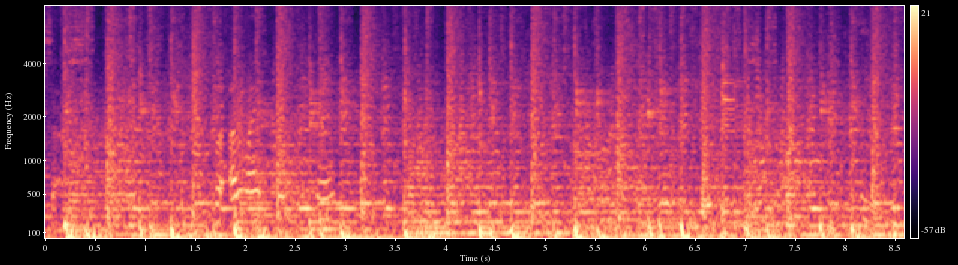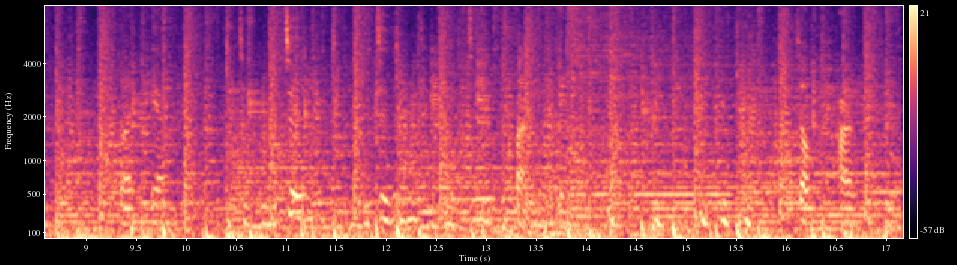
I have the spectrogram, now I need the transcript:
So, but otherwise, pretty good. But yeah. So, uh, okay,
